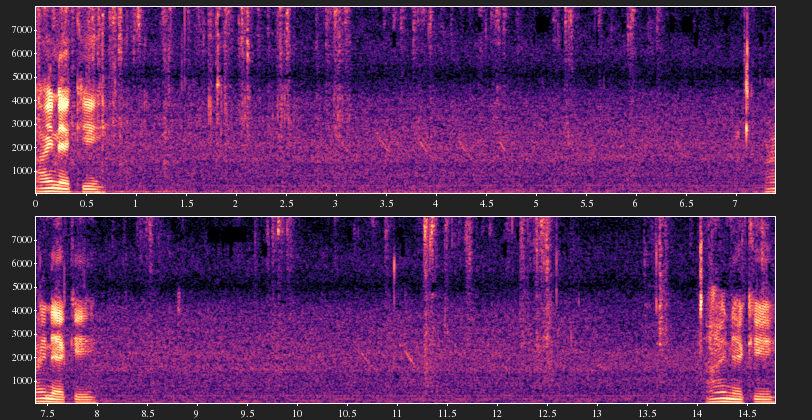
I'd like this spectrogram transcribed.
Hi, Nicky. Hi, Nicky. Hi, Nicky.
